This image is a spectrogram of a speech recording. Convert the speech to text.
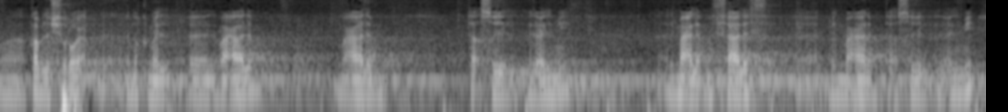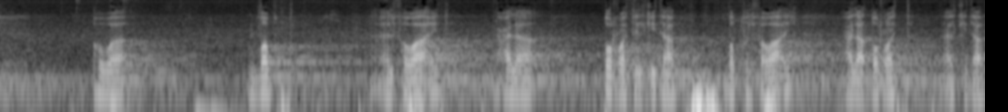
وقبل الشروع نكمل المعالم معالم تأصيل العلمي. المعلم الثالث من معالم التأصيل العلمي هو ضبط الفوائد على طرة الكتاب. ضبط الفوائد على طرة الكتاب.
